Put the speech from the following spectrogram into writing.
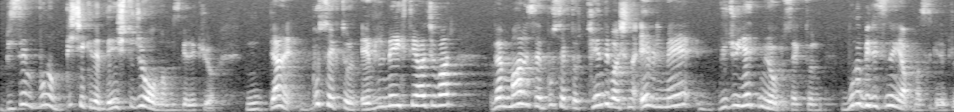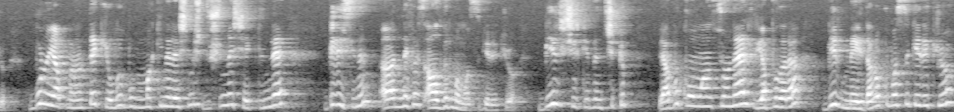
Bizim bunu bir şekilde değiştiriyor olmamız gerekiyor. Yani bu sektörün evrilmeye ihtiyacı var ve maalesef bu sektör kendi başına evrilmeye gücü yetmiyor bu sektörün. Bunu birisinin yapması gerekiyor. Bunu yapmanın tek yolu bu makineleşmiş düşünme şeklinde birisinin e, nefes aldırmaması gerekiyor. Bir şirketin çıkıp ya bu konvansiyonel yapılara bir meydan okuması gerekiyor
